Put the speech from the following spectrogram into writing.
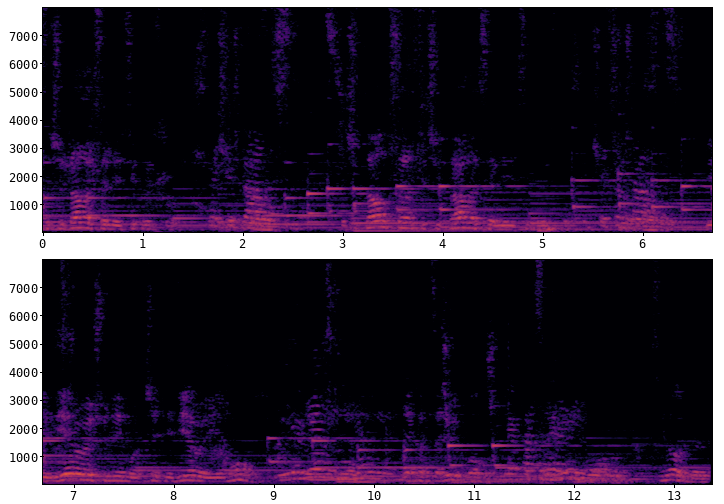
сочеталась ли Иси Христу? Сочеталась. Сочетался, сочеталась ли Иси Христу? И веруешь ли ему? Отвечайте, верую ему. Я, я царю и Богу. Я царю и Богу. Синодеры.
